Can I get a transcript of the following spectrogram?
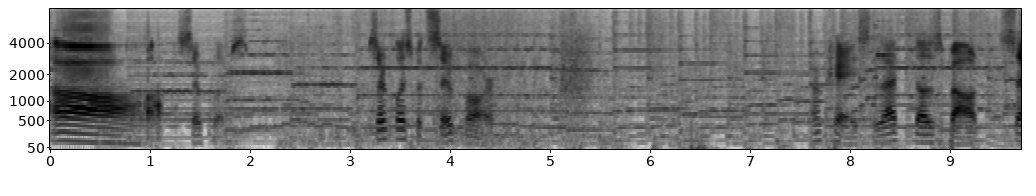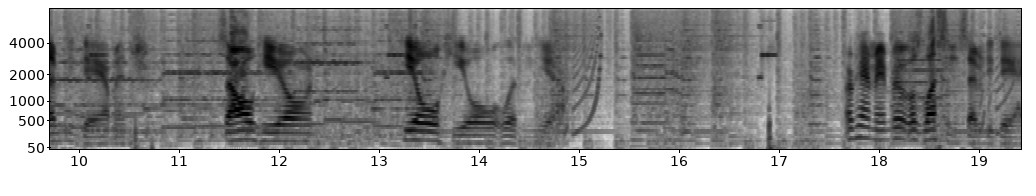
Ah, so close. So close, but so far. Okay, so that does about 70 damage. So I'll heal and heal, heal, and yeah. Okay, maybe it was less than 70 da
